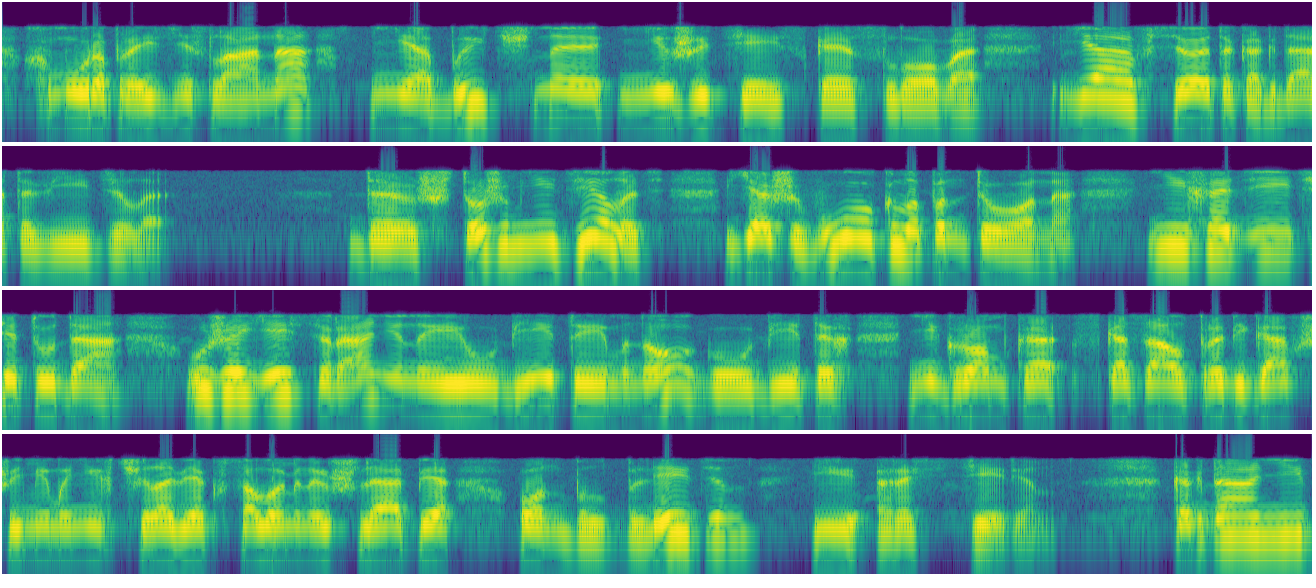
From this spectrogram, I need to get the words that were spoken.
— хмуро произнесла она, необычное, нежитейское слово. «Я все это когда-то видела». «Да что же мне делать? Я живу около пантеона. Не ходите туда. Уже есть раненые и убитые, много убитых», — негромко сказал пробегавший мимо них человек в соломенной шляпе. Он был бледен и растерян. «Когда они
